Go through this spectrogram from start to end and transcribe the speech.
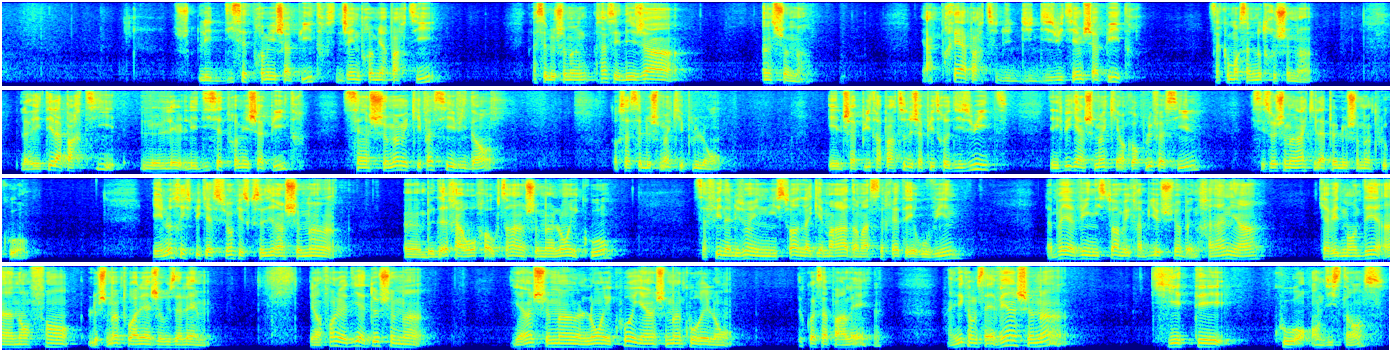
les 17 premiers chapitres, c'est déjà une première partie. Ça, c'est le chemin. Ça, c'est déjà un chemin. Et après, à partir du, du 18e chapitre, ça commence un autre chemin. La vérité, la partie, le- les, les 17 premiers chapitres, c'est un chemin, mais qui n'est pas si évident. Donc ça, c'est le chemin qui est plus long. Et le chapitre, à partir du chapitre 18, il explique un chemin qui est encore plus facile. C'est ce chemin-là qu'il appelle le chemin plus court. Il y a une autre explication, qu'est-ce que ça veut dire un chemin, euh, un chemin long et court? Ça fait une allusion à une histoire de la Gemara dans Masechet et Rouvin. Là-bas, il y avait une histoire avec Rabbi Yoshua ben Hanania qui avait demandé à un enfant le chemin pour aller à Jérusalem. Et l'enfant lui a dit il y a deux chemins. Il y a un chemin long et court, il y a un chemin court et long. De quoi ça parlait? Il dit comme ça il y avait un chemin qui était court en distance,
